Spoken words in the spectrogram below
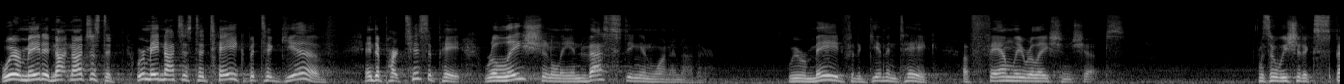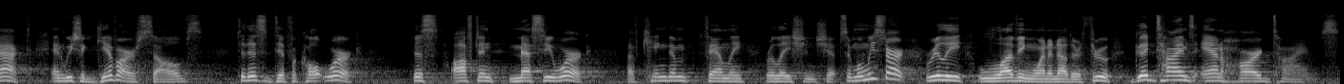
We're made not, not just to, we're made not just to take, but to give and to participate relationally, investing in one another. We were made for the give and take of family relationships. And so we should expect and we should give ourselves to this difficult work, this often messy work of kingdom family relationships. And when we start really loving one another through good times and hard times,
